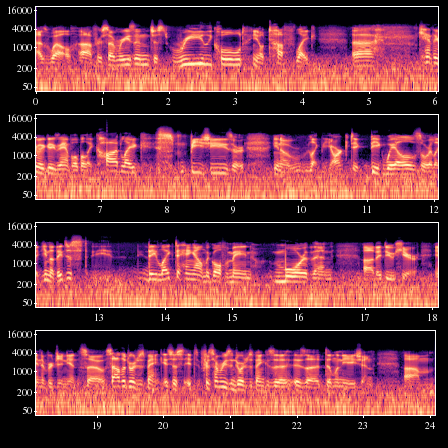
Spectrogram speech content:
as well. Uh, for some reason, just really cold, you know, tough, like, uh, can't think of a good example, but like cod-like species, or you know, like the Arctic big whales, or like you know, they just they like to hang out in the Gulf of Maine more than uh, they do here in the Virginian. So south of Georges Bank, it's just it's for some reason Georges Bank is a is a delineation. Um,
